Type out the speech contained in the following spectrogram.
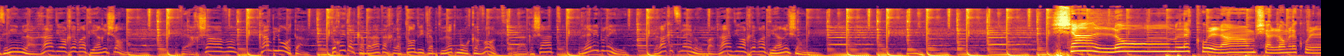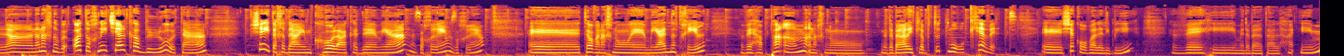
מאזינים לרדיו החברתי הראשון. ועכשיו, קבלו אותה, תוכנית על קבלת החלטות והתלבטויות מורכבות, בהגשת רלי בריל, ורק אצלנו, ברדיו החברתי הראשון. שלום לכולם, שלום לכולן. אנחנו בעוד תוכנית של קבלו אותה, שהתאחדה עם כל האקדמיה. זוכרים? זוכרים? Uh, טוב, אנחנו uh, מיד נתחיל, והפעם אנחנו נדבר על התלבטות מורכבת uh, שקרובה לליבי, והיא מדברת על האם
